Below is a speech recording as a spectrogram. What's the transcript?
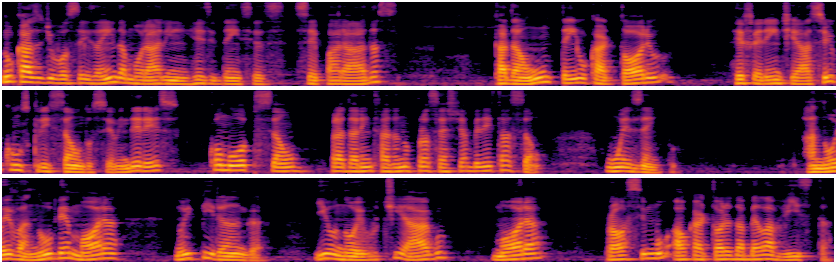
No caso de vocês ainda morarem em residências separadas, cada um tem o cartório referente à circunscrição do seu endereço como opção para dar entrada no processo de habilitação. Um exemplo: a noiva Núbia mora no Ipiranga e o noivo Tiago mora próximo ao cartório da Bela Vista.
